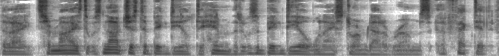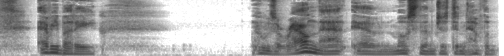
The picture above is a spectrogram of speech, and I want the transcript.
That I surmised it was not just a big deal to him, that it was a big deal when I stormed out of rooms. It affected everybody who was around that, and most of them just didn't have the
